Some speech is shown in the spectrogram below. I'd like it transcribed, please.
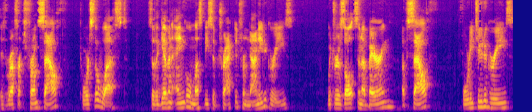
is referenced from south towards the west, so the given angle must be subtracted from 90 degrees, which results in a bearing of south 42 degrees,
